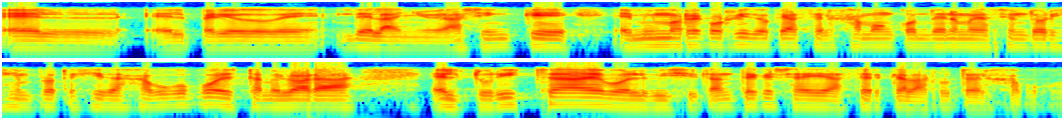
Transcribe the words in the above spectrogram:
el, periodo del año. Así que el mismo recorrido que hace el jamón con denominación de origen protegida Jabugo, pues también lo hará el turista o el visitante que se acerque a la ruta del jabugo.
